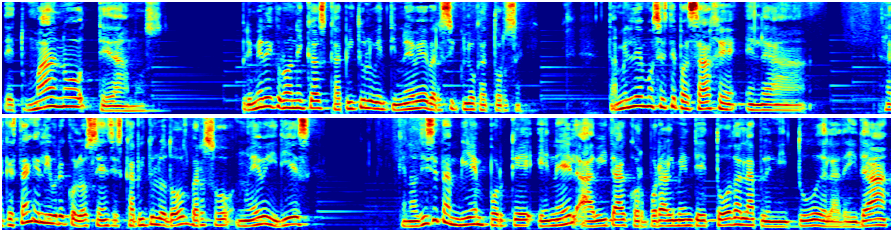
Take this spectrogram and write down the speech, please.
de tu mano te damos. Primera Crónicas capítulo 29 versículo 14. También leemos este pasaje en la, en la que está en el libro de Colosenses capítulo 2 verso 9 y 10, que nos dice también porque en él habita corporalmente toda la plenitud de la deidad,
